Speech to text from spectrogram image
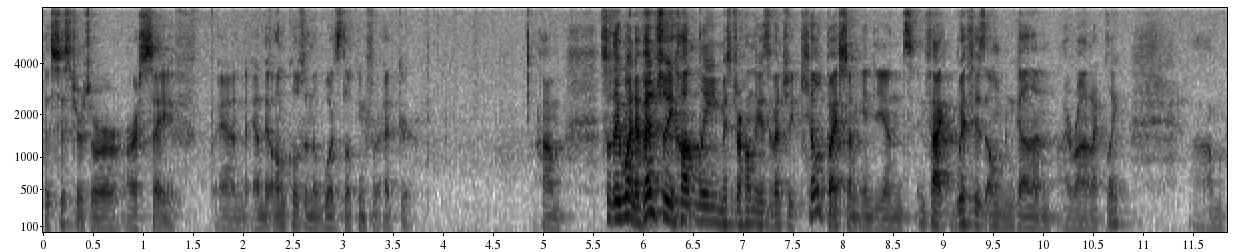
The sisters are, are safe, and, and the uncle's in the woods looking for Edgar. Um, so they went. Eventually, Huntly, Mr. Huntly, is eventually killed by some Indians. In fact, with his own gun, ironically. Um,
